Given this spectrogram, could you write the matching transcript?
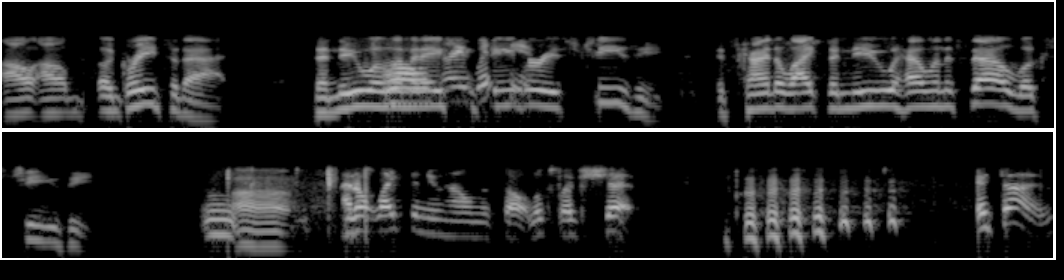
I'll I'll agree to that. The new Well, Elimination you. Chamber is cheesy. It's kind of like the new Hell in a Cell looks cheesy. Mm, Uh, I don't like the new Hell in the Cell. It looks like shit. It does.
